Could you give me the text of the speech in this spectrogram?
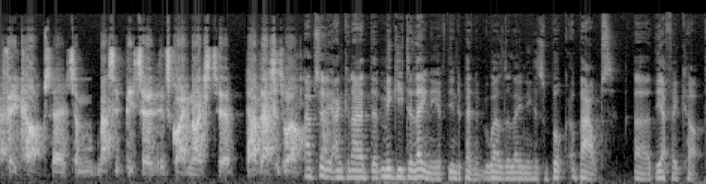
FA Cup. So it's a massive piece. So it's quite nice to, to have that as well. Absolutely. And can I add that Miggy Delaney of the Independent, Miguel Delaney, has a book about uh, the FA Cup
